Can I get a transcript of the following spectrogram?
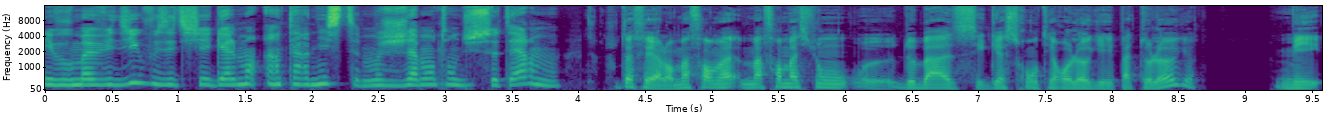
Et vous m'avez dit que vous étiez également interniste. Moi, j'ai jamais entendu ce terme. Tout à fait. Alors, ma, ma formation de base, c'est gastroentérologue et hépatologue. Mais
